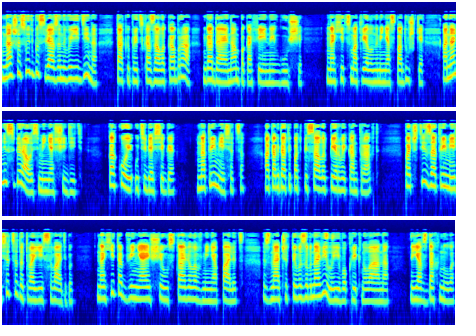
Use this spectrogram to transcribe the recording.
Наши судьбы связаны воедино, так и предсказала Кабра, гадая нам по кофейной гуще. Нахид смотрела на меня с подушки. Она не собиралась меня щадить. «Какой у тебя Сиге?» «На три месяца. А когда ты подписала первый контракт? почти за три месяца до твоей свадьбы». Нахид обвиняюще уставила в меня палец. «Значит, ты возобновила его!» — крикнула она. Я вздохнула.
